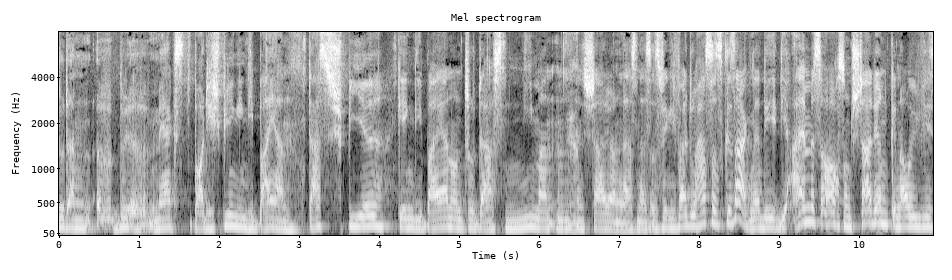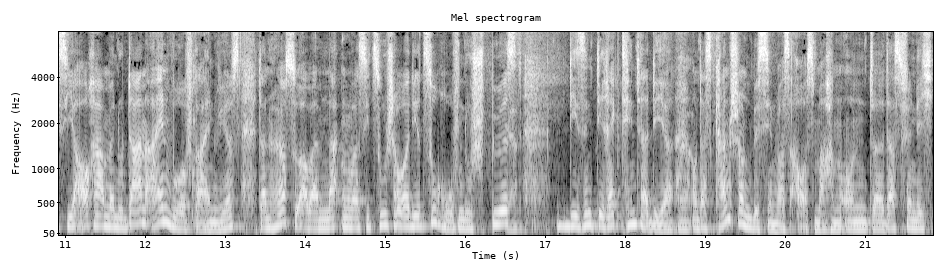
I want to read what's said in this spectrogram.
du dann äh, merkst, boah, die spielen gegen die Bayern. Das Spiel gegen die Bayern und du darfst niemanden ins Stadion lassen. Das ist wirklich, weil du hast es gesagt, ne? die, die Alm ist auch so ein Stadion, genau wie wir es hier auch haben. Wenn du da einen Einwurf reinwirfst, dann hörst du aber im Nacken, was die Zuschauer dir zurufen. Du spürst, die sind direkt hinter dir. Und das kann schon ein bisschen was ausmachen. Und äh, das finde ich,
